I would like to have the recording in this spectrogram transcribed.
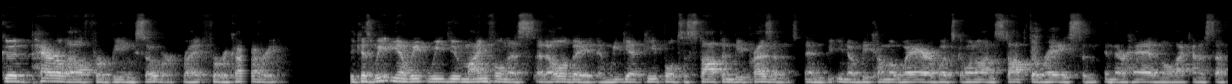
good parallel for being sober, right? For recovery. Because we, you know, we we do mindfulness at Elevate and we get people to stop and be present and you know become aware of what's going on, stop the race and, in their head and all that kind of stuff.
